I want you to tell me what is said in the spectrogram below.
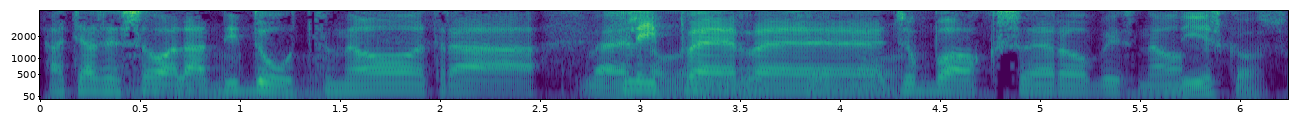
a casa sua là di Dut, no? tra Beh, flipper, insomma, eh, sì, no. jukebox, eh, robis, no? Discos,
